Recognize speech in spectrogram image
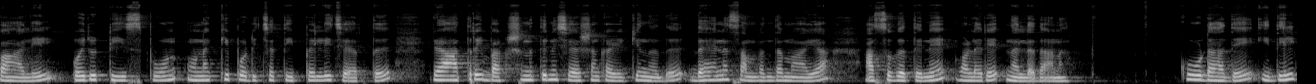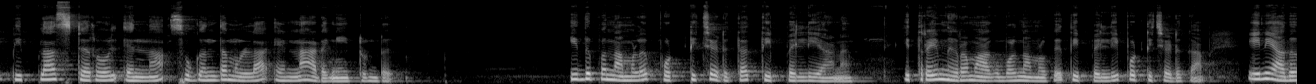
പാലിൽ ഒരു ടീസ്പൂൺ ഉണക്കി പൊടിച്ച തിപ്പല്ലി ചേർത്ത് രാത്രി ഭക്ഷണത്തിന് ശേഷം കഴിക്കുന്നത് ദഹന സംബന്ധമായ അസുഖത്തിന് വളരെ നല്ലതാണ്. കൂടാതെ ഇതിൽ പിപ്ലാസ്റ്റെറോൾ എന്ന സുഗന്ധമുള്ള എണ്ണ അടങ്ങിയിട്ടുണ്ട്. ഇതിപ്പോൾ നമ്മൾ പൊട്ടിച്ചെടുത്ത തിപ്പല്ലിയാണ്. ഇത്രയും നിറമാകുമ്പോൾ നമുക്ക് തിപ്പല്ലി പൊട്ടിച്ചെടുക്കാം. ഇനി അത്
